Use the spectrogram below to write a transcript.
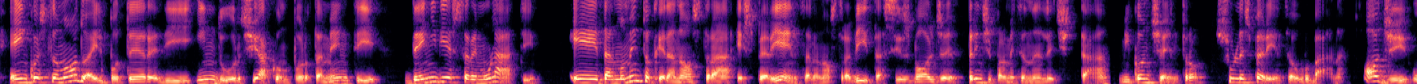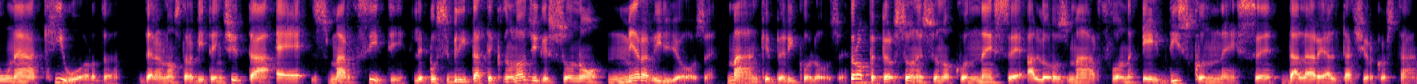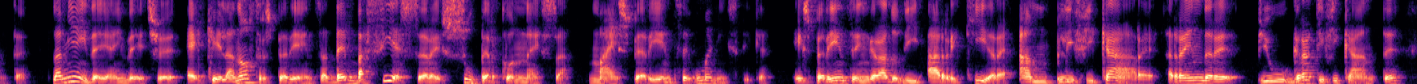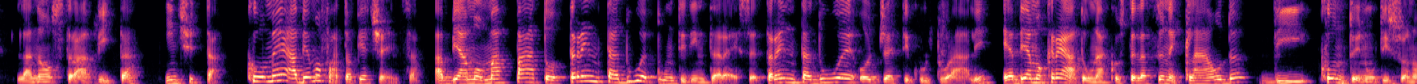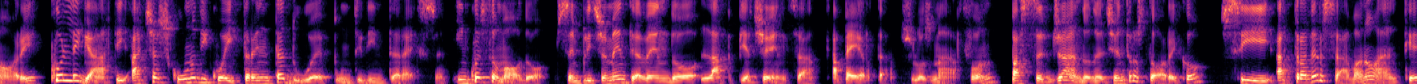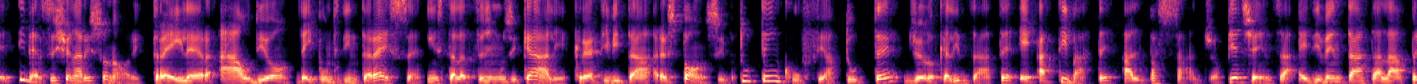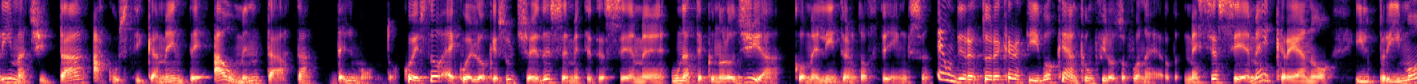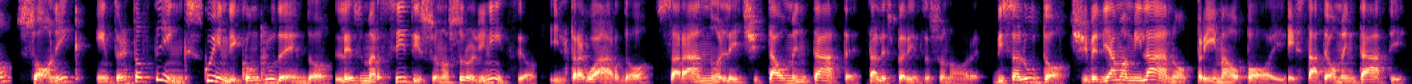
E in questo modo ha il potere di indurci a comportamenti degni di essere emulati, e dal momento che la nostra esperienza, la nostra vita si svolge principalmente nelle città, mi concentro sull'esperienza urbana. Oggi una keyword della nostra vita in città è smart city. Le possibilità tecnologiche sono meravigliose, ma anche pericolose. Troppe persone sono connesse al loro smartphone e disconnesse dalla realtà circostante. La mia idea invece è che la nostra esperienza debba sì essere super connessa, ma esperienze umanistiche, esperienze in grado di arricchire, amplificare, rendere più gratificante la nostra vita in città come abbiamo fatto a Piacenza. Abbiamo mappato 32 punti di interesse, 32 oggetti culturali e abbiamo creato una costellazione cloud di contenuti sonori collegati a ciascuno di quei 32 punti di interesse. In questo modo, semplicemente avendo l'app Piacenza aperta sullo smartphone, passeggiando nel centro storico, si attraversavano anche diversi scenari sonori, trailer audio dei punti di interesse, diverse, installazioni musicali, creatività responsive, tutte in cuffia, tutte geolocalizzate e attivate al passaggio. Piacenza è diventata la prima città acusticamente aumentata del mondo. Questo è quello che succede se mettete assieme una tecnologia come l'Internet of Things e un direttore creativo che è anche un filosofo nerd. Messi assieme creano il primo Sonic Internet of Things. Quindi, concludendo, le smart city sono solo l'inizio. Il traguardo saranno le città aumentate dalle esperienze sonore. Vi saluto, ci vediamo a Milano prima o poi e state aumentati.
